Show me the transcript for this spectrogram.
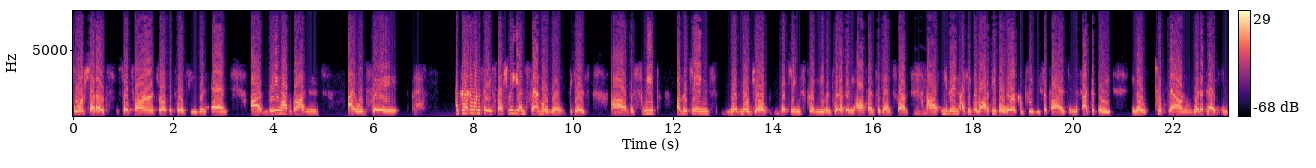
four shutouts so far throughout the postseason, and uh, they have gotten I would say, I kind of want to say, especially against San Jose, because uh, the sweep of the Kings was no joke. The Kings couldn't even put up any offense against them. Mm-hmm. Uh, even I think a lot of people were completely surprised in the fact that they, you know, took down Winnipeg in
